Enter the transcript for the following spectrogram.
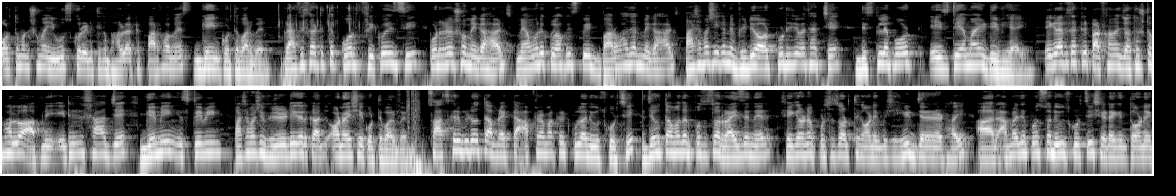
বর্তমান সময় ইউজ করে এটি থেকে ভালো একটা পারফরমেন্স গেইন করতে পারবেন। গ্রাফিক্স কার্ডটিতে কোর ফ্রিকোয়েন্সি পনেরোশো মেগাহার্জ মেমোরি ক্লক স্পিড বারো হাজার মেগাহার্জ পাশাপাশি এখানে ভিডিও আউটপুট হিসেবে থাকছে ডিসপ্লে পোর্ট এইচডিএমআই ডিভিআই এই গ্রাফিক্স কার্ডটির পারফরমেন্স যথেষ্ট ভালো, আপনি এটির সাহায্যে গেমিং স্ট্রিমিং পাশাপাশি ভিডিও এডিটিং এর কাজ অনায়াসেই করতে পারবেন। সো আজকের ভিডিওতে আমরা একটা আফটার মার্কেট কুলার ইউজ করছি। যেহেতু আমাদের প্রসেসর রাইজেনের সেই কারণে প্রসেসর থেকে অনেক বেশি হিট জেনারেট হয়। আর আমরা যে প্রসেসর ইউজ করছি, সেটা কিন্তু অনেক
